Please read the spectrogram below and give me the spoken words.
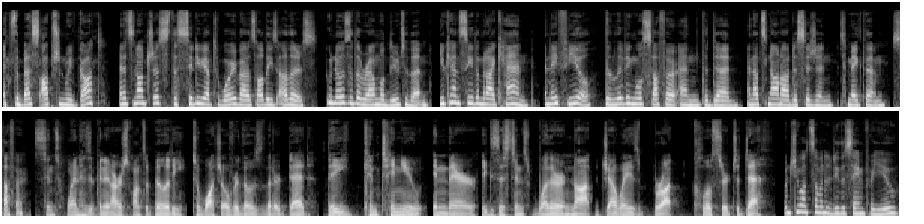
it's the best option we've got. And it's not just the city we have to worry about, it's all these others. Who knows what the realm will do to them? You can't see them, but I can. And they feel. The living will suffer and the dead. And that's not our decision to make them suffer. Since when has it been in our responsibility to watch over those that are dead? They continue in their existence whether or not Jiao Wei is brought closer to death. Wouldn't you want someone to do the same for you?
